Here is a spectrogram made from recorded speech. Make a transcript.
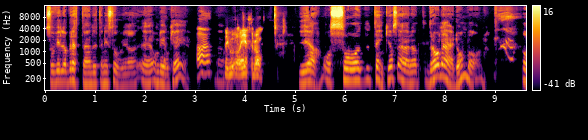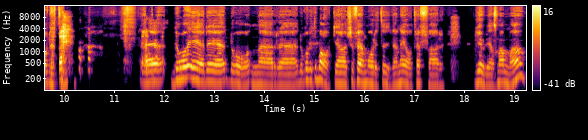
så vill jag berätta en liten historia eh, om det är okej. Ja, Det går ja, jättebra. Ja, och så tänker jag så här att dra lärdom barn av detta. Eh, då är det då när, eh, då går vi tillbaka 25 år i tiden när jag träffar Julias mamma.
